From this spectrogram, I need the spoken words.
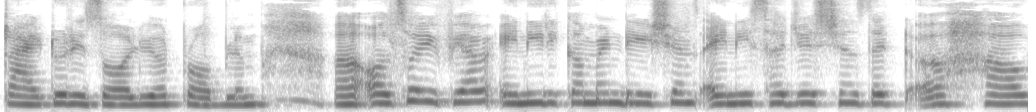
try to resolve your problem. Uh, also if you have any recommendations any suggestions that uh, how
